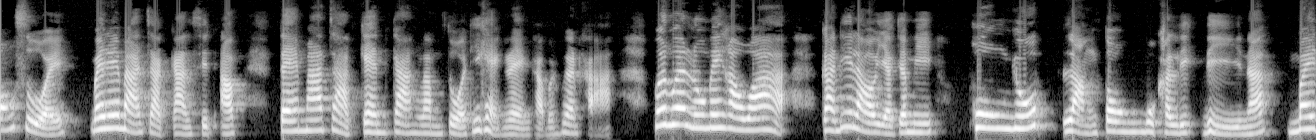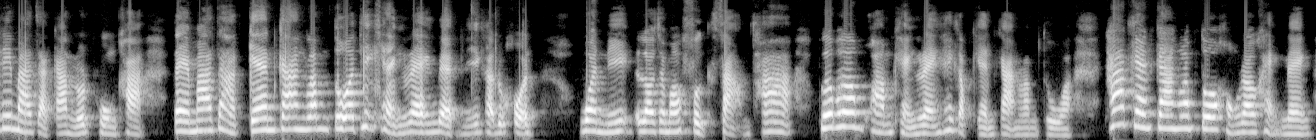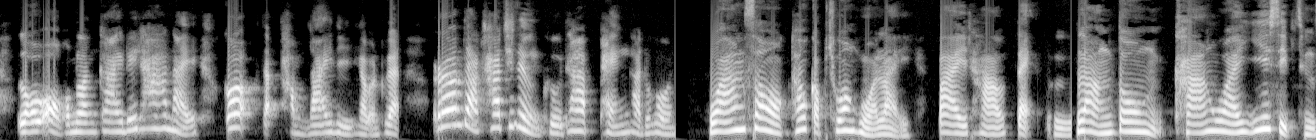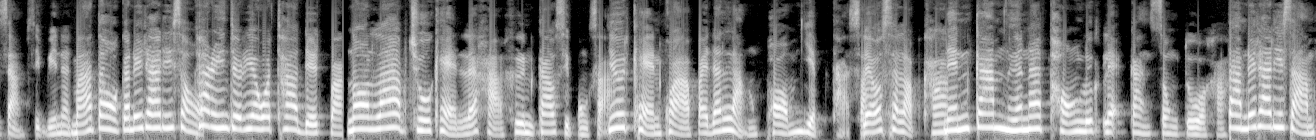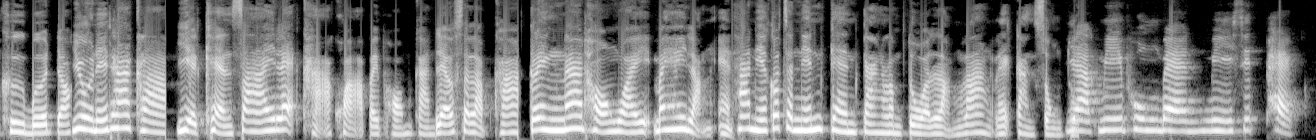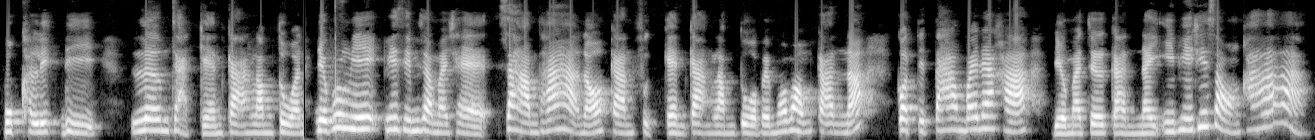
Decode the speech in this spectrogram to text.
ท้องสวยไม่ได้มาจากการซิทอัพแต่มาจากแกนกลางลำตัวที่แข็งแรงค่ะเพื่อนๆค่ะ เพื่อนๆรู้ไหมคะว่า การที่เราอยากจะมีพุงยุบหลังตรงบุคลิกดีนะ ไม่ได้มาจากการลดพุงค่ะ แต่มาจากแกนกลางลำตัวที่แข็งแรงแบบนี้ค่ะทุกคน วันนี้เราจะมาฝึก 3 ท่า เพื่อเพิ่มความแข็งแรงให้กับแกนกลางลำตัว ถ้าแกนกลางลำตัวของเราแข็งแรง เราออกกำลังกายด้วยท่าไหน ก็จะทำได้ดีค่ะเพื่อนๆเริ่มจากท่าที่หนึ่งคือท่าแพงค่ะทุกคน วางศอกเท่ากับช่วงหัวไหล่ปลายเท้าแตะ พื้น หลังตรงค้างไว้ 20-30 วินาทีมาต่อกันด้วยท่าที่2ท่านี้จะเรียกว่าท่าเดดบักนอนราบชูแขนและขาขึ้น 90 องศา ยืดแขนขวาไปด้านหลังพร้อมเหยียบขาซ้ายแล้วสลับข้างเน้นกล้ามเนื้อหน้าท้องลึกและการทรงตัวค่ะ ตามด้วยท่าที่ 3 คือเบิร์ดด็อกอยู่ในท่าคลาเหยียดแขนซ้ายและขาขวาไปพร้อมกัน แล้วสลับข้างเกรงหน้าท้องไว้ไม่ให้หลังแอนท่านี้ก็จะเน้นแกนกลางลำตัวหลังล่างและการทรงตัวอยากมีพุงแบนมีซิทแพค บุคลิกดี เริ่มจากแกนกลางลำตัว เดี๋ยวพรุ่งนี้พี่ซิมจะมาแชร์สามท่าเนาะการฝึกแกนกลางลำตัวไปพร้อมๆกันนะ กดติดตามไว้นะคะ เดี๋ยวมาเจอกันใน EP ที่ 2 ค่ะ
